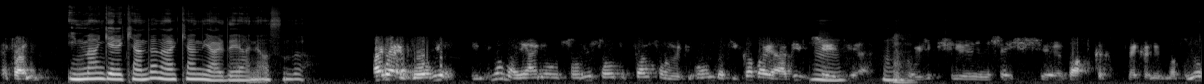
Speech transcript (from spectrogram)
Efendim? İnmen gerekenden erken yerde yani aslında. Hayır hayır doğru bildim ama yani o soruyu sorduktan sonraki 10 dakika bayağı bir hmm. şeydi yani. Psikolojik şey, şey, baskı mekanizmasını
